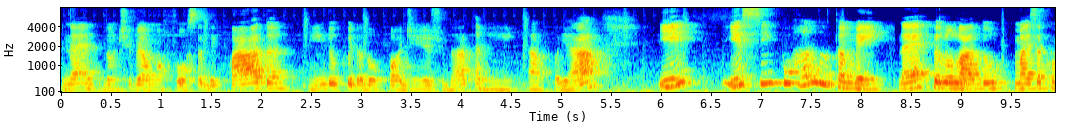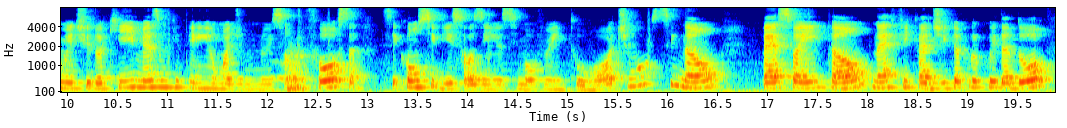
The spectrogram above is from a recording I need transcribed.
né, não tiver uma força adequada, ainda o cuidador pode ajudar também a apoiar. E e se empurrando também, né, pelo lado mais acometido aqui, mesmo que tenha uma diminuição de força, se conseguir sozinho esse movimento ótimo, se não, peço aí então, né, fica a dica para o cuidador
